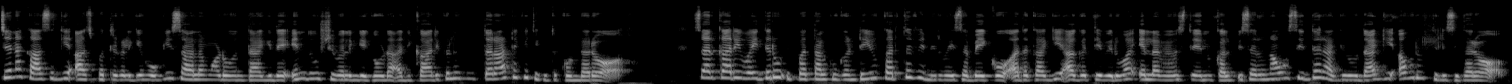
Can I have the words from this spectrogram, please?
ಜನ ಖಾಸಗಿ ಆಸ್ಪತ್ರೆಗಳಿಗೆ ಹೋಗಿ ಸಾಲ ಮಾಡುವಂತಾಗಿದೆ ಎಂದು ಶಿವಲಿಂಗೇಗೌಡ ಅಧಿಕಾರಿಗಳನ್ನು ತರಾಟೆಗೆ ತೆಗೆದುಕೊಂಡರು. ಸರ್ಕಾರಿ ವೈದ್ಯರು ಇಪ್ಪತ್ನಾಲ್ಕು ಗಂಟೆಯೂ ಕರ್ತವ್ಯ ನಿರ್ವಹಿಸಬೇಕು. ಅದಕ್ಕಾಗಿ ಅಗತ್ಯವಿರುವ ಎಲ್ಲ ವ್ಯವಸ್ಥೆಯನ್ನು ಕಲ್ಪಿಸಲು ನಾವು ಸಿದ್ಧರಾಗಿರುವುದಾಗಿ ಅವರು ತಿಳಿಸಿದರು.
